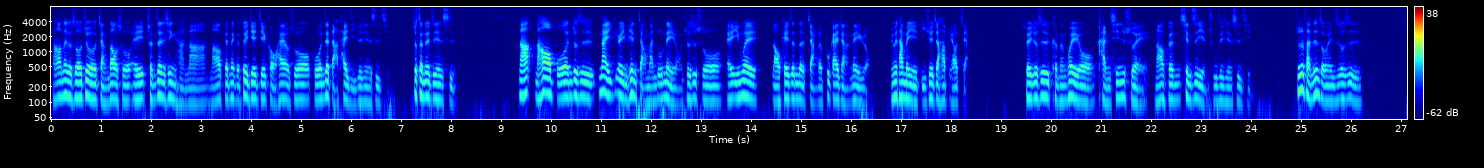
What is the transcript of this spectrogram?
然后那个时候就有讲到说，哎，纯正信函呐，然后跟那个对接接口，还有说伯恩在打太极这件事情，就针对这件事。然后，然后伯恩就是那一个影片讲蛮多内容，就是说，哎，因为老 K 真的讲了不该讲的内容，因为他们也的确叫他不要讲，所以就是可能会有砍薪水，然后跟限制演出这件事情，就是反正总而言之就是，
